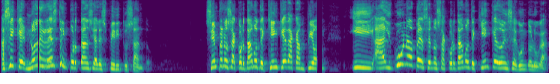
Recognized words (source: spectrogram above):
Así que no le resta importancia al Espíritu Santo. Siempre nos acordamos de quién queda campeón y algunas veces nos acordamos de quién quedó en segundo lugar.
